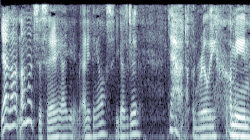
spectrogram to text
yeah, not not much to say. I, anything else? You guys good? Yeah, nothing really. I mean,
